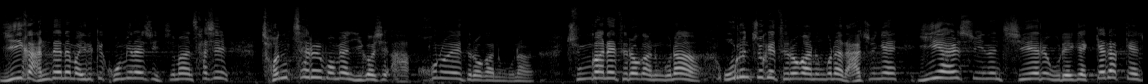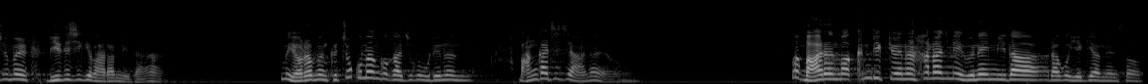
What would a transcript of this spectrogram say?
이해가 안 되네 막 이렇게 고민할 수 있지만 사실 전체를 보면 이것이 아 코너에 들어가는구나 중간에 들어가는구나 오른쪽에 들어가는구나 나중에 이해할 수 있는 지혜를 우리에게 깨닫게 해줌을 믿으시기 바랍니다. 뭐 여러분 그 조그만 거 가지고 우리는 망가지지 않아요. 막 말은 막 큰빛교회는 하나님의 은혜입니다라고 얘기하면서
